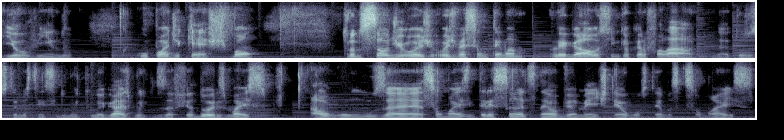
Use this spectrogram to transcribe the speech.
e ouvindo o podcast. Bom, introdução de hoje, hoje vai ser um tema legal assim que eu quero falar. Né? Todos os temas têm sido muito legais, muito desafiadores, mas alguns é, são mais interessantes, né? Obviamente tem alguns temas que são mais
